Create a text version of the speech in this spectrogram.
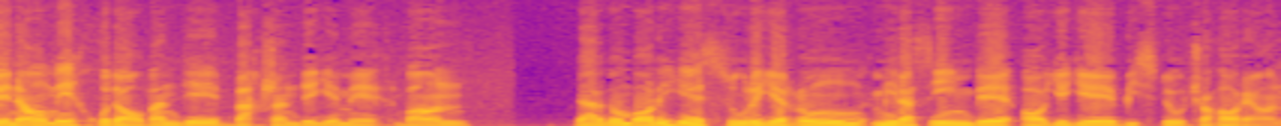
به نام خداوند بخشنده مهربان در دنباله سوره روم می‌رسیم به آیه 24 آن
